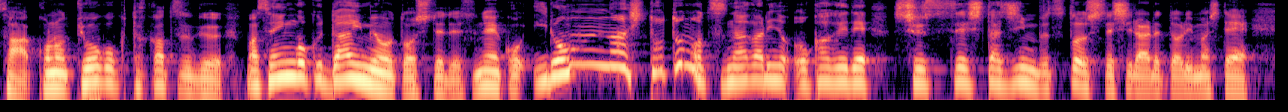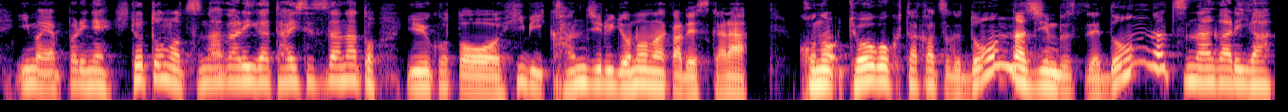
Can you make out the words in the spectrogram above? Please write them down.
さあ、この京極高次、まあ、戦国大名としてですね、こういろんな人とのつながりのおかげで出世した人物として知られておりまして、今やっぱりね、人とのつながりが大切だなということを日々感じる世の中ですから、この京極高次、どんな人物でどんなつながりが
